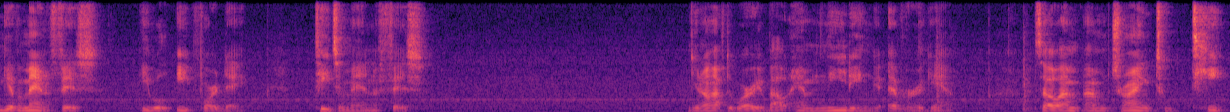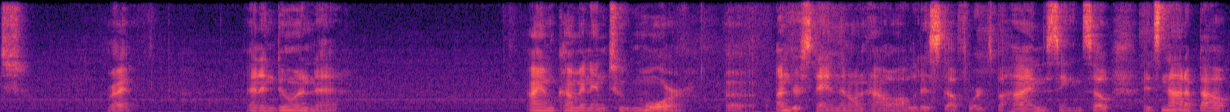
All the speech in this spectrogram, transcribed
Give a man a fish, he will eat for a day. Teach a man to fish, you don't have to worry about him needing ever again. So I'm I'm trying to teach, right? And in doing that, I am coming into more understanding on how all of this stuff works behind the scenes. So it's not about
